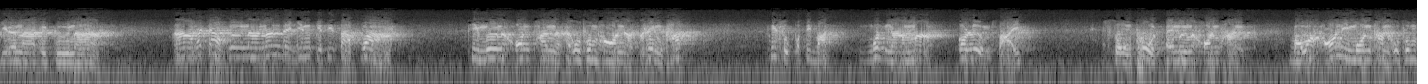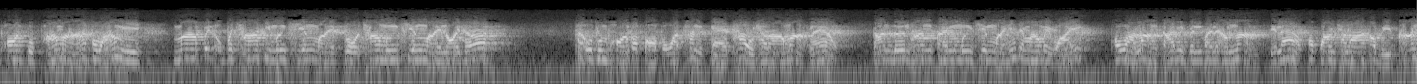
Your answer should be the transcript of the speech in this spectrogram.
กีรนาคือกือนาอาพระเจ้ากือนานั้นได้ยินกิติศัพท์ว่า ที่เมืองนครพันธ์อุทุมพรน่ะเคร่งครัดที่สุปฏิบัติงดงามมาก ก็เริ่มใสส่งพูดไปเมืองนครพันธ์บอกว่าขอนิมนต์ท่านอุทุมพรปุพามหาสวามี มาเป็นอุปชาที่เมืองเชียงใหม่โปรดชาวเมืองเชียงใหม่หน่อยเถิดท่านอุทุมพรก็ตอบบอกว่าท่านแก่เท่าชรามากแล้ว การเดินทางไกลเมืองเชียงใหม่ที่จะมาไม่ไหว เพราะว่าร่างกายมันเป็นไปในอำนาจเสียแล้วเพราะความชราเขาบีบคั้น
